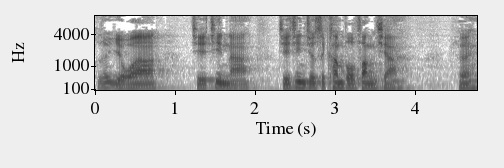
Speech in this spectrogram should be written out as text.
我说有啊，捷径啊，捷径就是看破放下，对。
